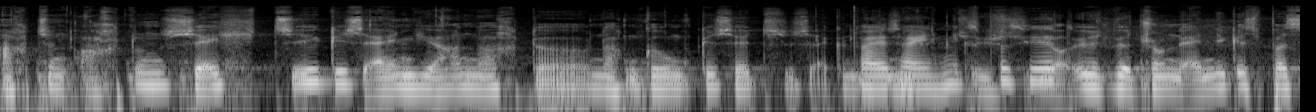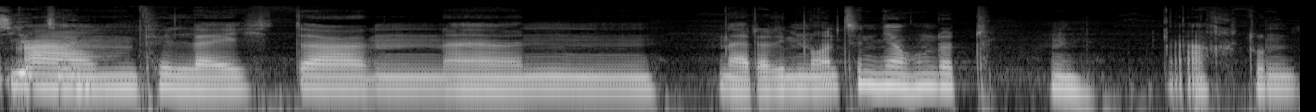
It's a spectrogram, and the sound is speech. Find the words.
1868 ist ein Jahr nach, der, nach dem Grundgesetz. Ist eigentlich da ist eigentlich nichts ist, passiert? Ja, es wird schon einiges passiert um, sein. Ähm, vielleicht dann, äh, nein, dann im 19. Jahrhundert, hm, 78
